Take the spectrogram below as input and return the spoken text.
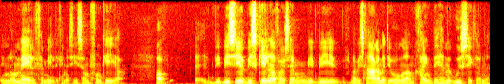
en normal familie, kan man sige, som fungerer. Og øh, vi, vi siger, vi skældner for eksempel, vi, vi, når vi snakker med de unge omkring det her med udsigterne,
